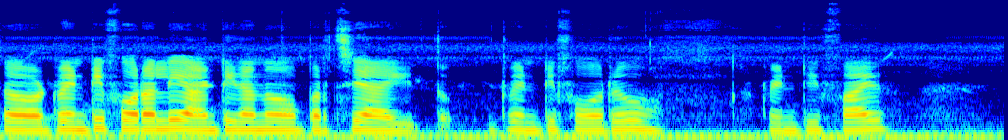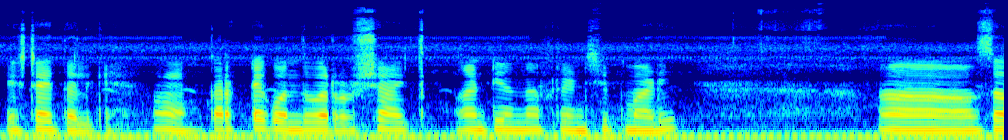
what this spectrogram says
ಸೊ ಟ್ವೆಂಟಿ ಫೋರಲ್ಲಿ ಆಂಟಿ ನಾನು ಪರಿಚಯ ಆಯಿತು. ಟ್ವೆಂಟಿ ಫೋರು ಟ್ವೆಂಟಿ ಫೈವ್ ಎಷ್ಟಾಯ್ತು ಅಲ್ಲಿಗೆ? ಹ್ಞೂ ಕರೆಕ್ಟಾಗಿ ಒಂದೂವರೆ ವರ್ಷ ಆಯಿತು. ಆಂಟಿಯನ್ನ ಫ್ರೆಂಡ್ಶಿಪ್ ಮಾಡಿ. ಸೊ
